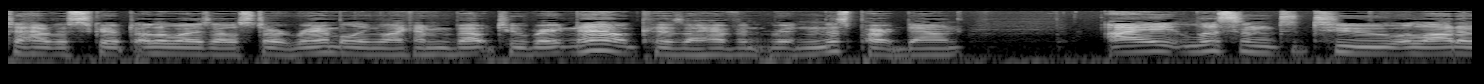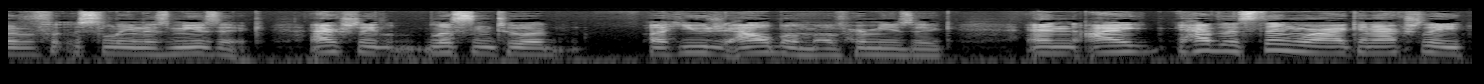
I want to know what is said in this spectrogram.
to have a script, otherwise I'll start rambling like I'm about to right now, because I haven't written this part down. I listened to a lot of Selena's music. I actually listened to a, a huge album of her music. And I have this thing where I can actually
